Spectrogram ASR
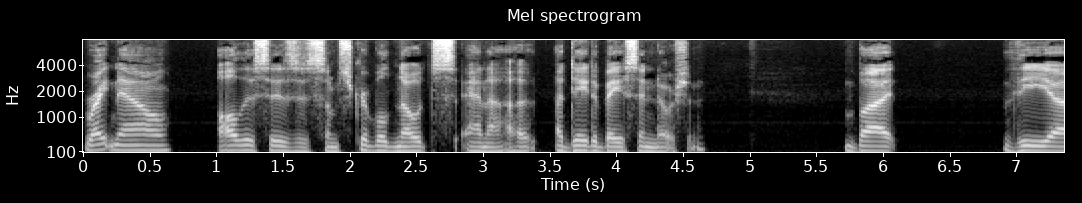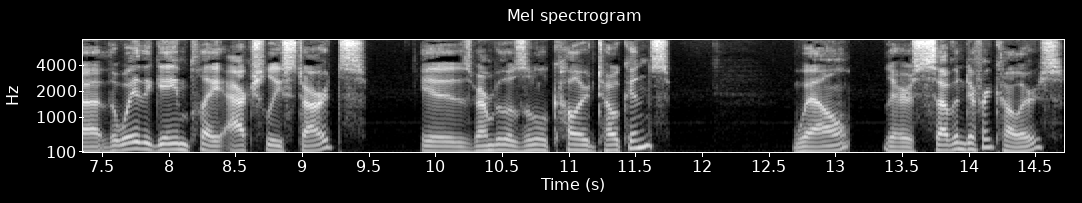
right now, all this is is some scribbled notes and a, a database in Notion. But the uh, the way the gameplay actually starts is remember those little colored tokens? Well, there's seven different colors.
